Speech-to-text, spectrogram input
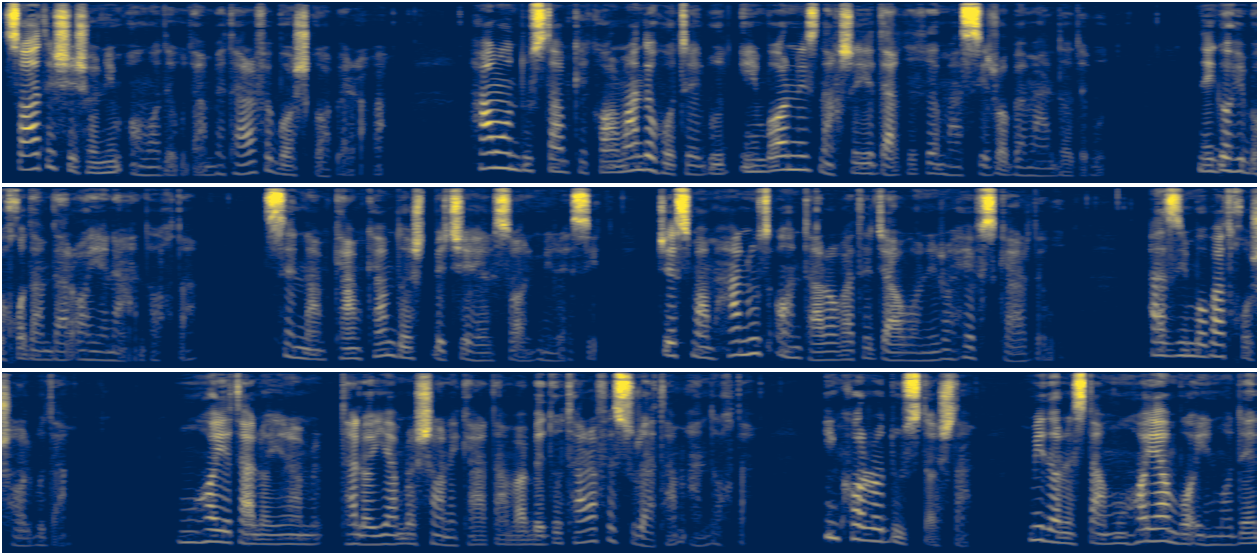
ساعت شش و نیم آماده بودم به طرف باشگاه بروم. همان دوستم که کارمند هتل بود این بار نیز نقشه دقیق مسیر را به من داده بود. نگاهی به خودم در آینه انداختم. سنم کم کم داشت به چهل سال می رسید. جسمم هنوز آن تراوت جوانی را حفظ کرده بود. از این بابت خوشحال بودم. موهای طلاییم را شانه کردم و به دو طرف صورتم انداختم. این کار را دوست داشتم. می‌دانستم موهایم با این مدل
